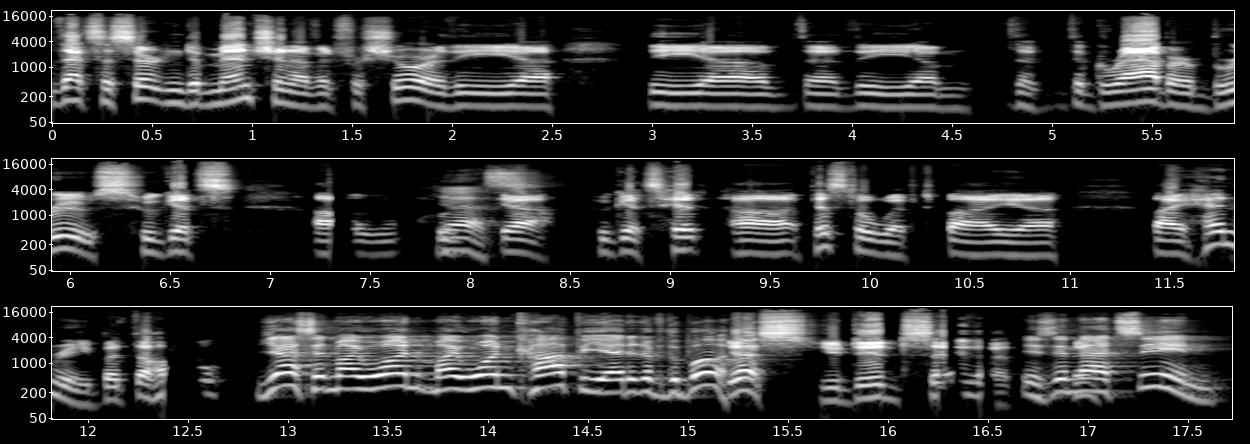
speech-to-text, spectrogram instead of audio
that's a certain dimension of it for sure. The uh, the uh, the the um, the the grabber Bruce who gets uh, who, Yes. yeah who gets hit uh, pistol whipped by uh, by Henry. But the whole Yes, and my one my one copy edit of the book yes, you did say that is in Yeah. that scene.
